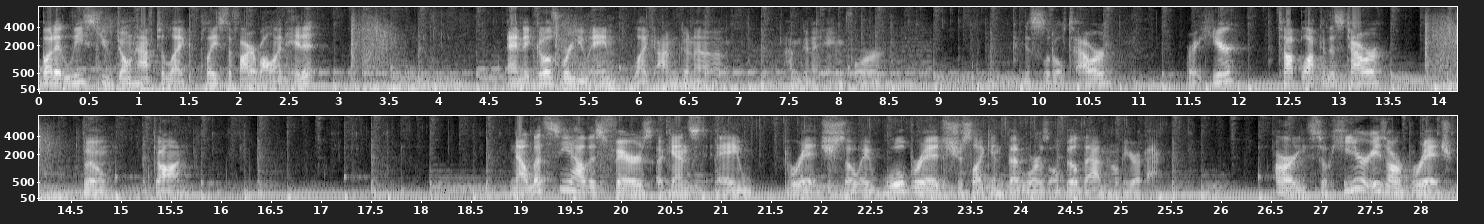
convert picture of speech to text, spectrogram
but at least you don't have to like place the fireball and hit it. And it goes where you aim. Like I'm gonna I'm gonna aim for this little tower right here. Top block of this tower. Boom. Gone. Now let's see how this fares against a bridge. So a wool bridge, just like in Bed Wars, I'll build that and I'll be right back. Alrighty, so here is our bridge.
